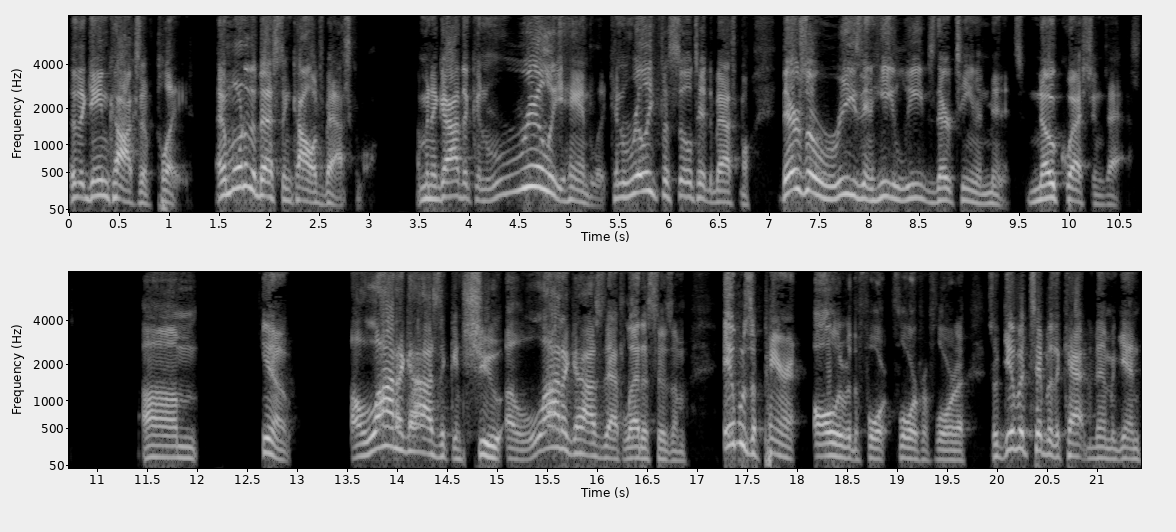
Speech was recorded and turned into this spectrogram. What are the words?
that the Gamecocks have played, and one of the best in college basketball. I mean, a guy that can really handle it, can really facilitate the basketball. There's a reason he leads their team in minutes, no questions asked. Um, you know, a lot of guys that can shoot, a lot of guys with athleticism. It was apparent all over the floor for Florida. So give a tip of the cap to them again.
